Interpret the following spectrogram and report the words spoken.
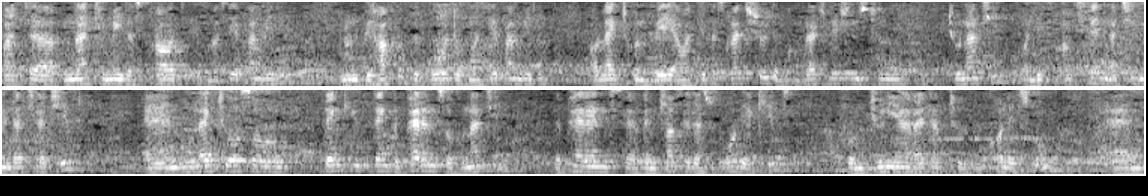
But uh, Unati made us proud as Masiyephambili. And on behalf of the board of Masiyephambili, I would like to convey our deepest gratitude and congratulations to, to Unati on this outstanding achievement that she achieved. And we would like to also thank you, thank the parents of Unati the parents have entrusted us with all their kids from junior right up to college school. And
